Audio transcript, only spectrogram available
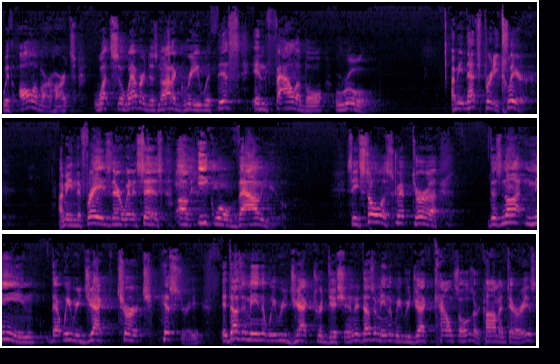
with all of our hearts whatsoever does not agree with this infallible rule. I mean, that's pretty clear. I mean, the phrase there when it says of equal value. See, sola scriptura does not mean that we reject church history. It doesn't mean that we reject tradition. It doesn't mean that we reject councils or commentaries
